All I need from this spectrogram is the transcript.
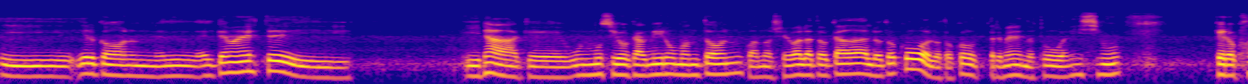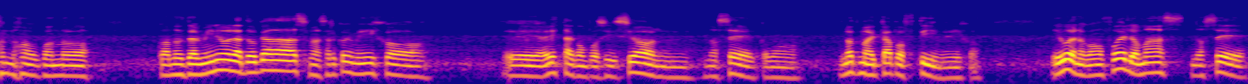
y ir con el, tema este y, y nada, que un músico que admiro un montón, cuando llegó a la tocada lo tocó, lo tocó tremendo, estuvo buenísimo pero cuando, cuando, cuando terminó la tocada se me acercó y me dijo, eh, esta composición, no sé, como, not my cup of tea, me dijo. Y bueno, como fue lo más, no sé,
